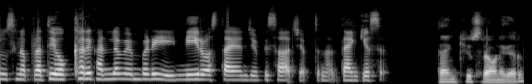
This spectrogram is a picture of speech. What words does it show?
చూసిన ప్రతి ఒక్కరి కళ్ళ వెంబడి నీరు వస్తాయని చెప్పి సార్ చెప్తున్నారు. Thank you sir. Thank you Shravani garu.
